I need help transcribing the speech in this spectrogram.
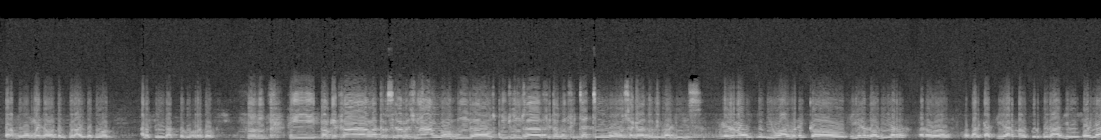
estan en un moment de la temporada i tampoc ha necessitat de córrer pocs. Uh -huh. I pel que fa a la tercera regional, algun dels conjunts ha fet algun fitxatge o s'ha quedat tot igual, Lluís? Més o menys tot igual, l'únic que el Figueres, el líder, bueno, el mercat d'hivern ha incorporat Diego Soria,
